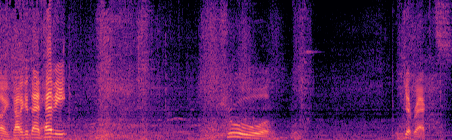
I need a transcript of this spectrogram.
Oh, you gotta get that heavy. True. Get wrecked.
